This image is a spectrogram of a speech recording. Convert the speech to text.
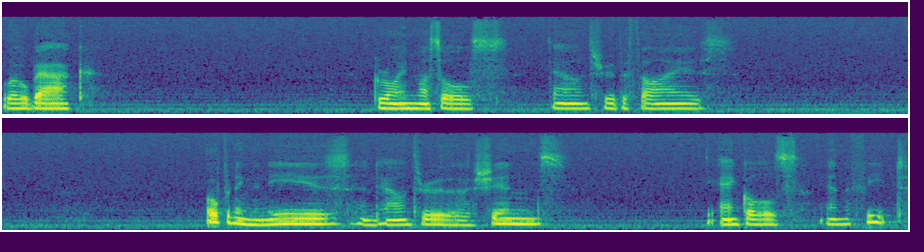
low back, groin muscles, down through the thighs. Opening the knees and down through the shins, the ankles, and the feet.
